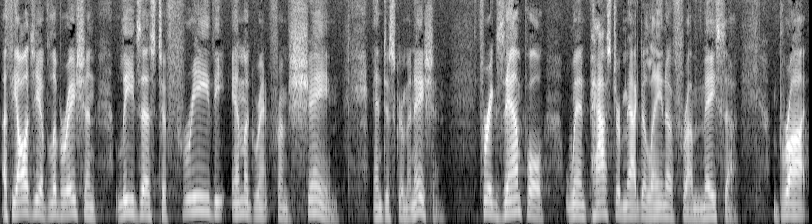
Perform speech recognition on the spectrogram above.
A theology of liberation leads us to free the immigrant from shame and discrimination. For example, when Pastor Magdalena from Mesa brought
